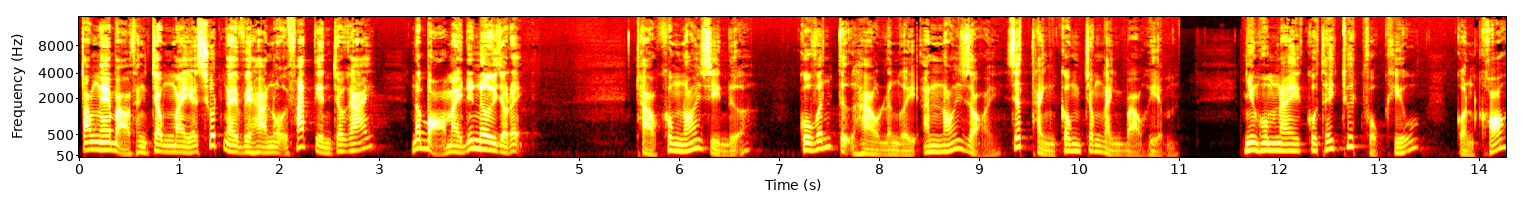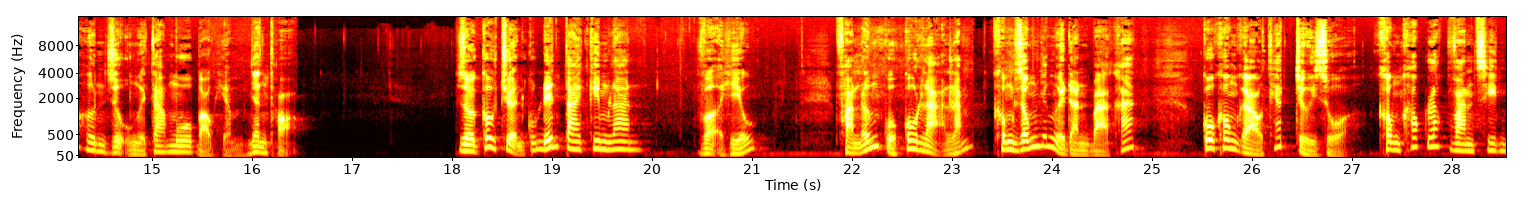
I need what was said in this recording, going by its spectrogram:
Tao nghe bảo thằng chồng mày suốt ngày về Hà Nội phát tiền cho gái. Nó bỏ mày đến nơi rồi đấy. Thảo không nói gì nữa. Cô vẫn tự hào là người ăn nói giỏi, rất thành công trong ngành bảo hiểm. Nhưng hôm nay cô thấy thuyết phục Hiếu còn khó hơn dụ người ta mua bảo hiểm nhân thọ. Rồi câu chuyện cũng đến tai Kim Lan, vợ Hiếu. Phản ứng của cô lạ lắm, không giống những người đàn bà khác. Cô không gào thét chửi rủa, không khóc lóc van xin.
